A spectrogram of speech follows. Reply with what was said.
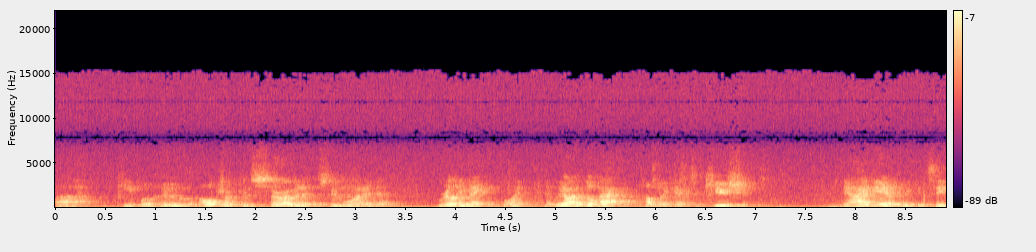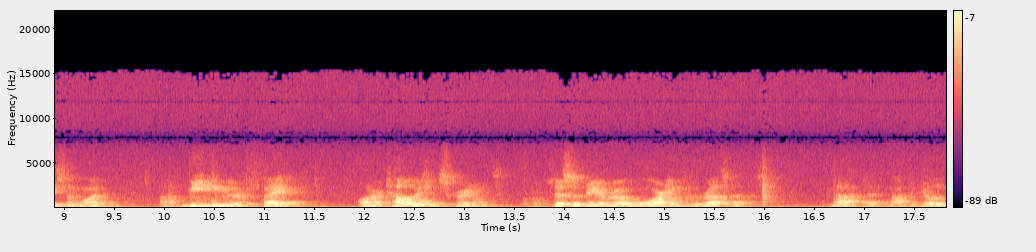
uh, people who, ultra conservatives who wanted to really make a point that we ought to go back to public executions. The idea if we could see someone uh, meeting their fate on our television screens, this would be a real warning to the rest of us not to, not to go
